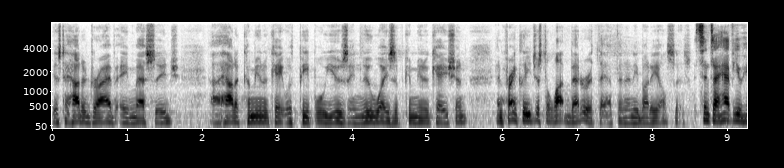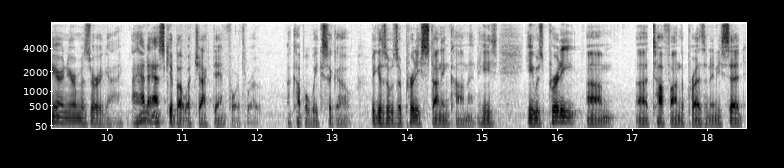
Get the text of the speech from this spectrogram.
is to how to drive a message, uh, how to communicate with people using new ways of communication, and frankly, just a lot better at that than anybody else is. Since I have you here and you're a Missouri guy, I had to ask you about what Jack Danforth wrote a couple weeks ago because it was a pretty stunning comment. He's, he was pretty um, uh, tough on the president. He said,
